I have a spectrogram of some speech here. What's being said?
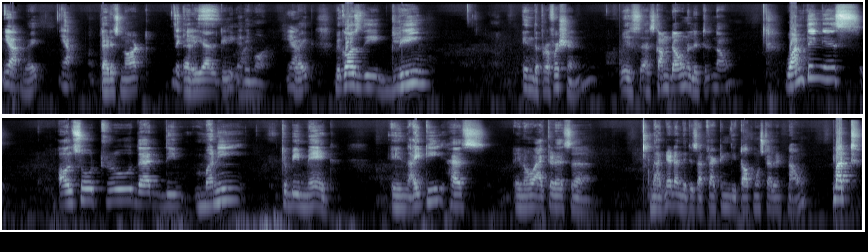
Yeah, right? yeah. That is not The a reality anymore, Yeah. right? Because the gleam in the profession is has come down a little now. One thing is also true that the money to be made in IT has you know acted as a magnet and it is attracting the topmost talent now. But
